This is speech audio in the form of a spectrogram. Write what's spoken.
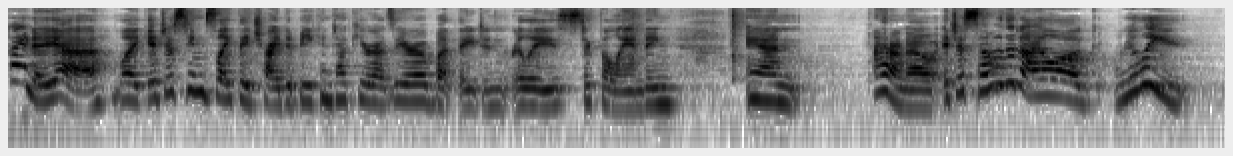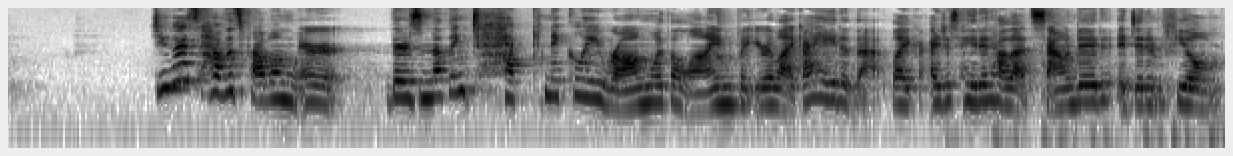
kind of yeah. Like it just seems like they tried to be Kentucky Route Zero, but they didn't really stick the landing. And I don't know. It just some of the dialogue really Do you guys have this problem where there's nothing technically wrong with a line, but you're like, I hated that. Like, I just hated how that sounded. It didn't feel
